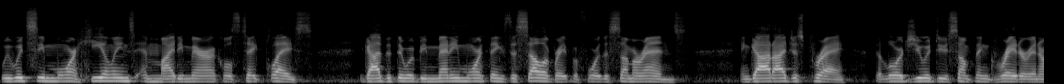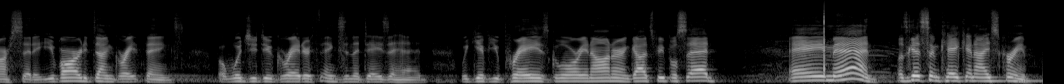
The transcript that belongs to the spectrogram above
we would see more healings and mighty miracles take place. God, that there would be many more things to celebrate before the summer ends. And God, I just pray that, Lord, you would do something greater in our city. You've already done great things, but would you do greater things in the days ahead? We give you praise, glory, and honor. And God's people said, Amen. Let's get some cake and ice cream.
